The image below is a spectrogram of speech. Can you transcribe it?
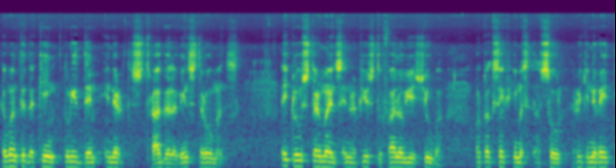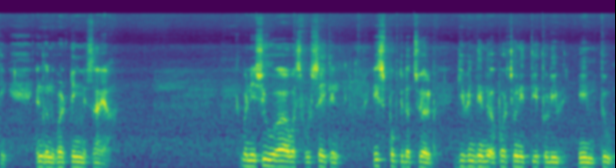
They wanted the king to lead them in their struggle against the Romans. They closed their minds and refused to follow Yeshua or to accept him as a soul regenerating and converting Messiah. When Yeshua was forsaken, he spoke to the twelve, giving them the opportunity to leave him too,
